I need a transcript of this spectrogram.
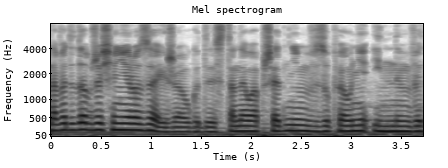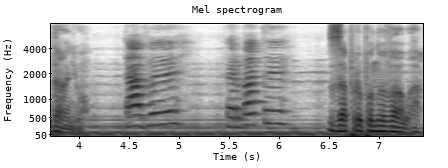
Nawet dobrze się nie rozejrzał, gdy stanęła przed nim w zupełnie innym wydaniu. Kawy? Herbaty? Zaproponowała.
